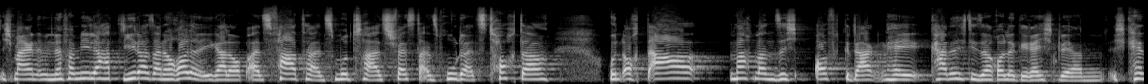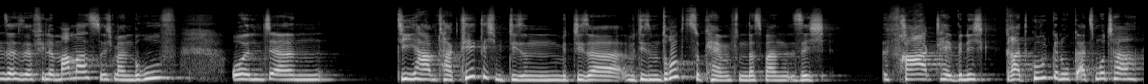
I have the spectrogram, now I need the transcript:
Ich meine, in der Familie hat jeder seine Rolle, egal ob als Vater, als Mutter, als Schwester, als Bruder, als Tochter. Und auch da macht man sich oft Gedanken, hey, kann ich dieser Rolle gerecht werden? Ich kenne sehr, sehr viele Mamas durch meinen Beruf und ähm, die haben tagtäglich mit diesem, mit dieser, mit diesem Druck zu kämpfen, dass man sich fragt, hey, bin ich gerade gut genug als Mutter?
